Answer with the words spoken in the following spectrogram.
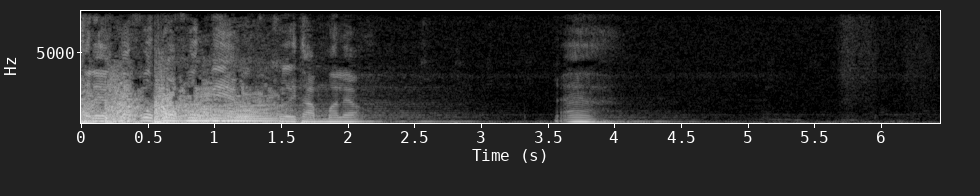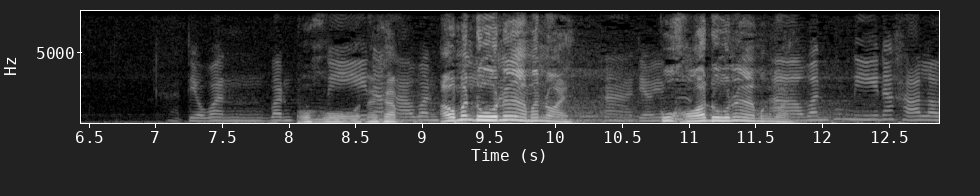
แสดงว่าโคตรพ่อโคตรแม่มึงเคยทำมาแล้ว อ่าเดี๋ยววันวันพโอ้รุ่งโหนี้นะนะครับคะวันพรุ่งเอามันดูหน้ามันหน่อยอ่าเดี๋ยวกูขอดูหน้ามึงหน่อยอ่าวันพรุ่งนี้นะคะ เรา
